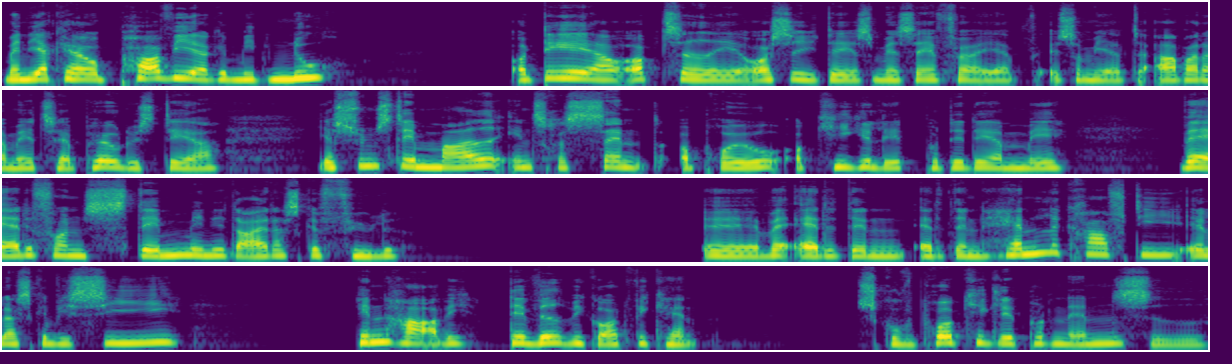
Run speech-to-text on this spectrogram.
Men jeg kan jo påvirke mit nu. Og det er jeg optaget af også i det, som jeg sagde før, jeg, som jeg arbejder med terapeutisk, det er, Jeg synes, det er meget interessant at prøve at kigge lidt på det der med, hvad er det for en stemme inde i dig, der skal fylde? Øh, hvad er det, den, er det den handlekraftige, eller skal vi sige, hende har vi, det ved vi godt, vi kan. Skulle vi prøve at kigge lidt på den anden side?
